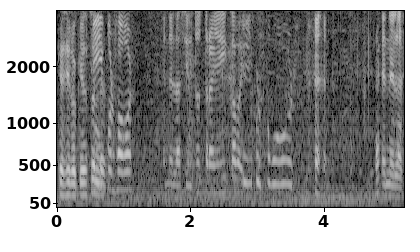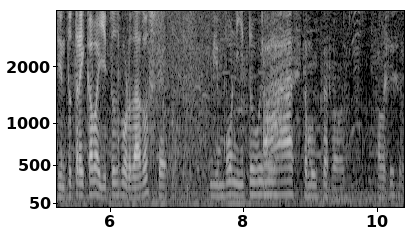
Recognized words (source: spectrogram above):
Que si lo quieres Sí, prender. por favor. En el asiento trae ahí caballitos. por favor. En el asiento trae caballitos bordados. Sí. Bien bonito, güey. Ah, sí está muy perrón. A ver si se ve.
